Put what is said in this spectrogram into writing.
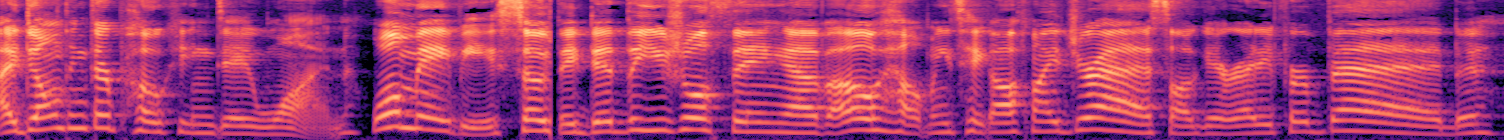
I don't think they're poking day one. Well, maybe. So they did the usual thing of, oh, help me take off my dress. I'll get ready for bed.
